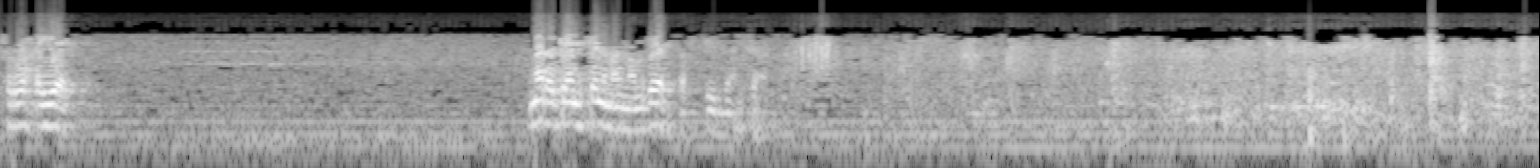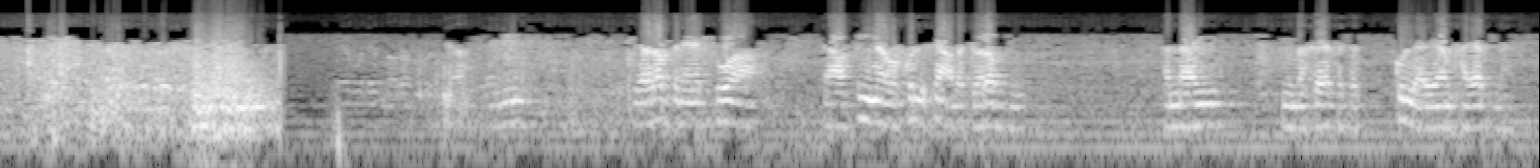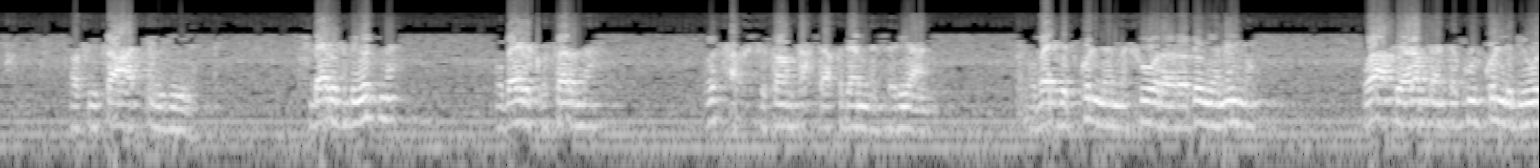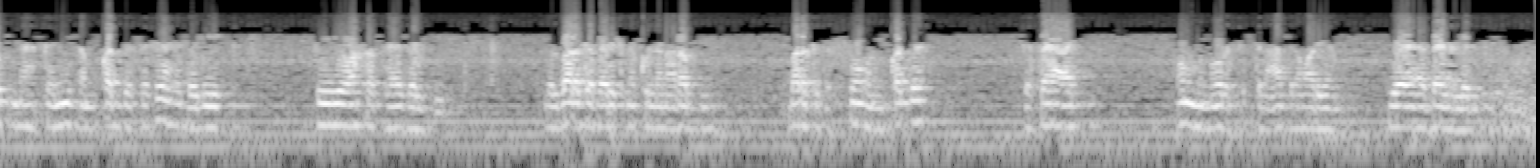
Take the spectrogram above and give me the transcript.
في الروحيات. مرة جاية نتكلم عن المعمودية بالتفصيل بقى إن شاء الله. يا ربنا يسوع اعطينا وكل شعبك يا ربي ان نعيش في مخافتك كل أيام حياتنا وفي طاعة انجيلك بارك بيوتنا وبارك أسرنا. واسحق الشيطان تحت أقدامنا سريعا. وبدد كل مشورة رضية منه واعط يا رب أن تكون كل بيوتنا كنيسة مقدسة شاهدة ليك في وسط هذا الجيل. بالبركة باركنا كلنا ربي. بركة الصوم المقدس. شفاعة أم نور الست العذراء مريم. يا أبانا الذي في السماوات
